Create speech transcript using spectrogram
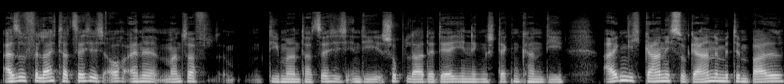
Also vielleicht tatsächlich auch eine Mannschaft, die man tatsächlich in die Schublade derjenigen stecken kann, die eigentlich gar nicht so gerne mit dem Ball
